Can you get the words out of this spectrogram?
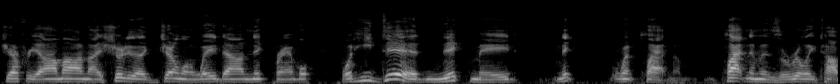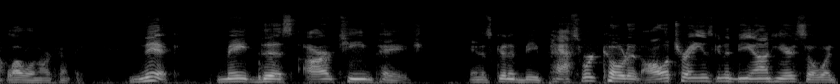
Jeffrey Amon. I showed you that gentleman way down, Nick Bramble. What he did, Nick made, Nick went platinum. Platinum is a really top level in our company. Nick made this our team page and it's going to be password coded. All the training is going to be on here. So when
